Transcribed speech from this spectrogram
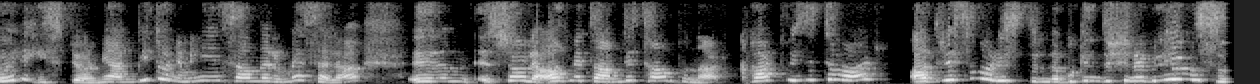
öyle istiyorum. Yani bir dönemin insanları mesela e, söyle Ahmet Hamdi Tanpınar kart viziti var adresi var üstünde. Bugün düşünebiliyor musun?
